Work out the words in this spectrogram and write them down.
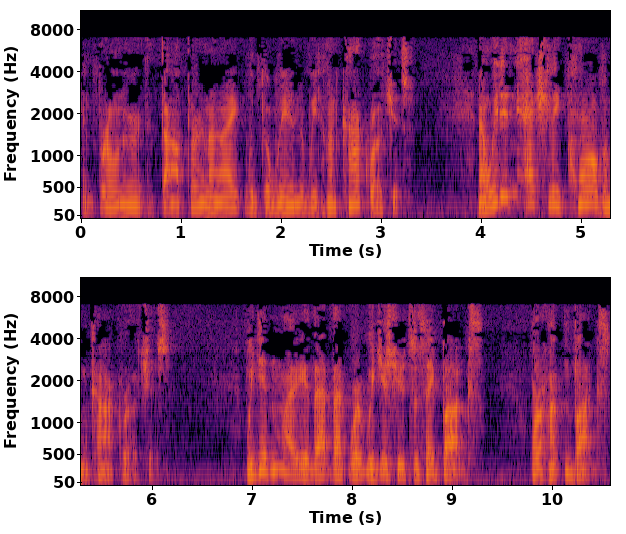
and Bruner and Doppler and I would go in and we'd hunt cockroaches. Now we didn't actually call them cockroaches. We didn't like that that word. We just used to say bugs. We're hunting bugs.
